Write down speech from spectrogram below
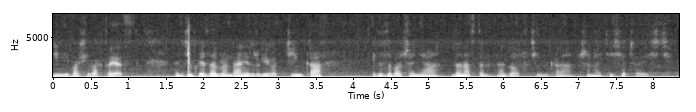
I właśnie tak to jest. Więc dziękuję za oglądanie drugiego odcinka i do zobaczenia do następnego odcinka. Trzymajcie się, cześć.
